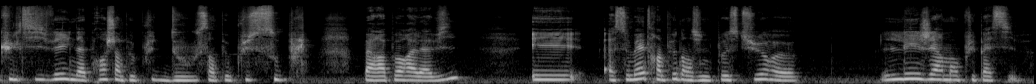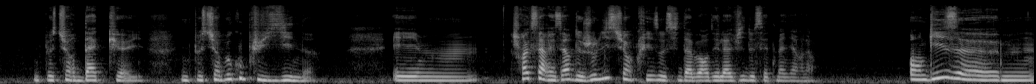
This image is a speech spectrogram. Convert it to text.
cultiver une approche un peu plus douce un peu plus souple par rapport à la vie et à se mettre un peu dans une posture euh, légèrement plus passive une posture d'accueil une posture beaucoup plus yin. Et hum, je crois que ça réserve de jolies surprises aussi d'aborder la vie de cette manière là en guise euh,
